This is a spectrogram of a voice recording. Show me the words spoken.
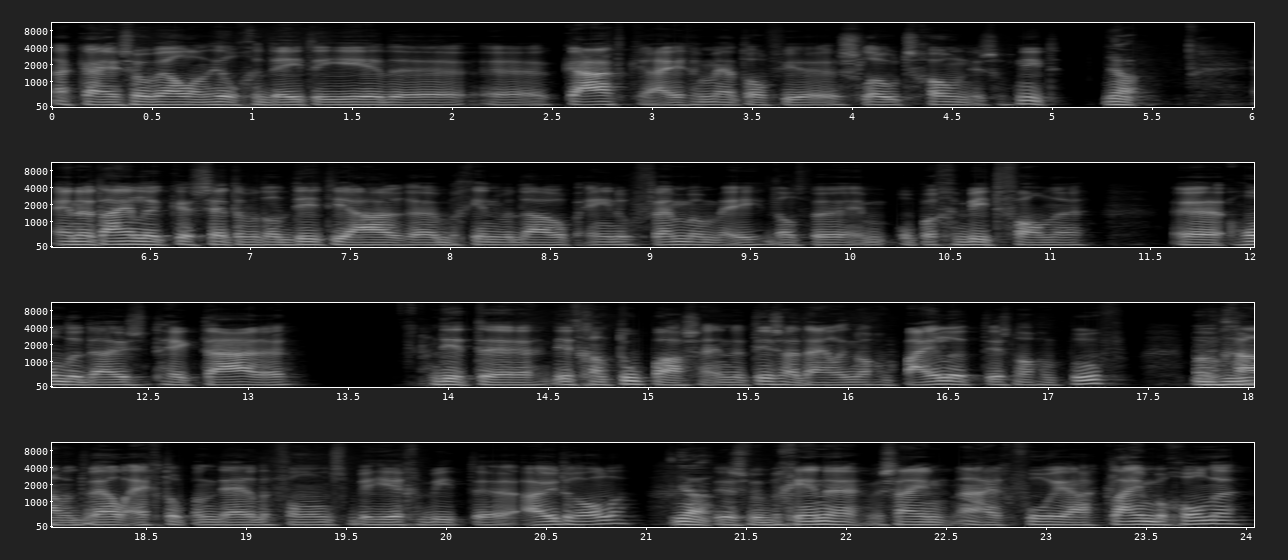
dan kan je zowel een heel gedetailleerde uh, kaart krijgen met of je sloot schoon is of niet. Ja. En uiteindelijk eh, zetten we dat dit jaar, eh, beginnen we daar op 1 november mee. Dat we op een gebied van eh, eh, 100.000 hectare dit, eh, dit gaan toepassen. En het is uiteindelijk nog een pilot, het is nog een proef. Maar Mhm. we gaan het wel echt op een derde van ons beheergebied eh, uitrollen. Ja, Dus we beginnen, we zijn nou, eigenlijk vorig jaar klein begonnen.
